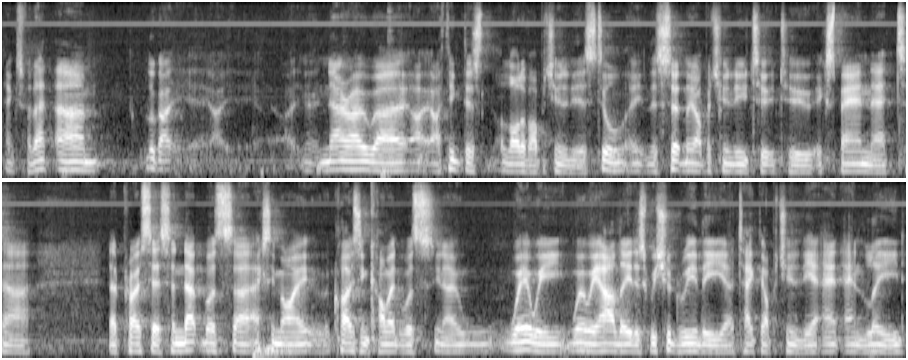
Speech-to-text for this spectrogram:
thanks for that. Um, look, I, narrow, uh, I, I, think there's a lot of opportunity. There's still, uh, there's certainly opportunity to, to expand that, uh, that process. And that was uh, actually my closing comment was, you know, where we, where we are leaders, we should really uh, take the opportunity and, and, lead.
